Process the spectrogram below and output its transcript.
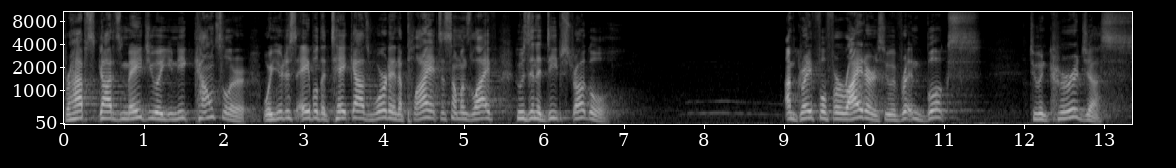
Perhaps God has made you a unique counselor where you're just able to take God's word and apply it to someone's life who's in a deep struggle. I'm grateful for writers who have written books to encourage us.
